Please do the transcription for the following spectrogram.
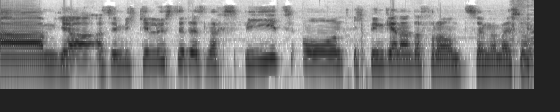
Ähm, ja, also mich gelüstet es nach Speed und ich bin gerne an der Front, sagen wir mal so.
